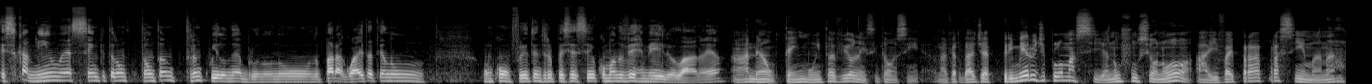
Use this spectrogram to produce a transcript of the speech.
esse caminho não é sempre tão, tão, tão tranquilo, né, Bruno? No, no Paraguai está tendo um um conflito entre o PCC e o Comando Vermelho lá, não é? Ah, não, tem muita violência. Então, assim, na verdade é primeiro diplomacia, não funcionou, aí vai para cima, né?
